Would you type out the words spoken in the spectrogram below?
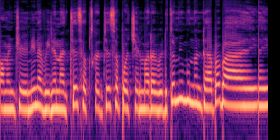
కామెంట్ చేయండి. నా వీడియో నచ్చే సబ్స్క్రైబ్ చేసి సపోర్ట్ చేయండి. మరో వీడియోతో మీ ముందుంటా. బాయ్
